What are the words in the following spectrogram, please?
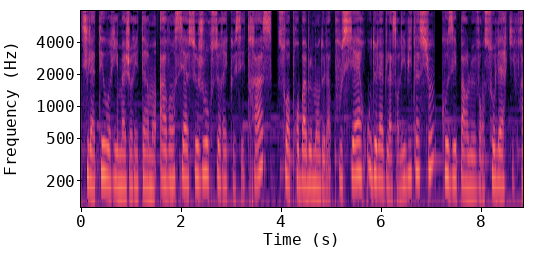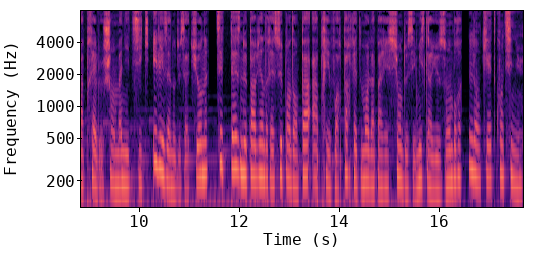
Si la théorie majoritairement avancée à ce jour serait que ces traces soient probablement de la poussière ou de la glace en lévitation causée par le vent solaire qui frapperait le champ magnétique et les anneaux de Saturne, cette thèse ne parviendrait cependant pas à prévoir parfaitement l'apparition de ces mystérieuses ombres. L'enquête continue.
